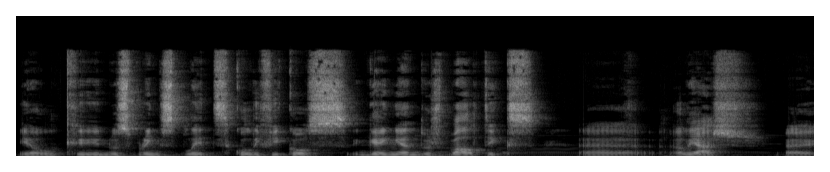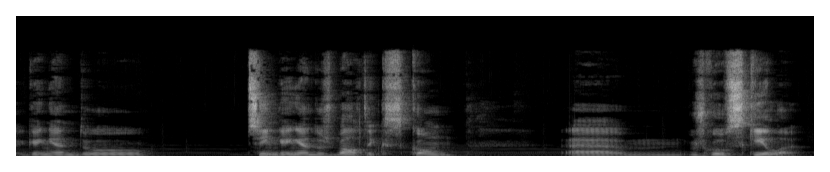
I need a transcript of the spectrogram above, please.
Ele que no Spring Split qualificou-se ganhando os Baltics. Uh, aliás, uh, ganhando. Sim, ganhando os Baltics com um, os Golskilla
